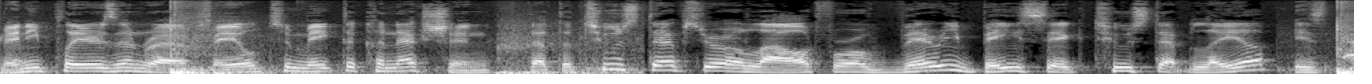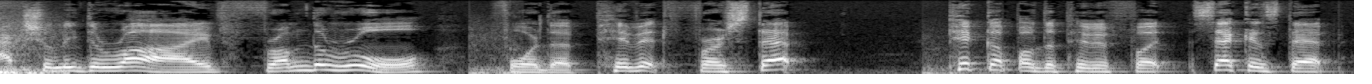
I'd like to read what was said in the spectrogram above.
Many players and refs failed to make the connection that the two steps you're allowed for a very basic two step layup is actually derived from the rule for the pivot first step, pickup of the pivot foot second step,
